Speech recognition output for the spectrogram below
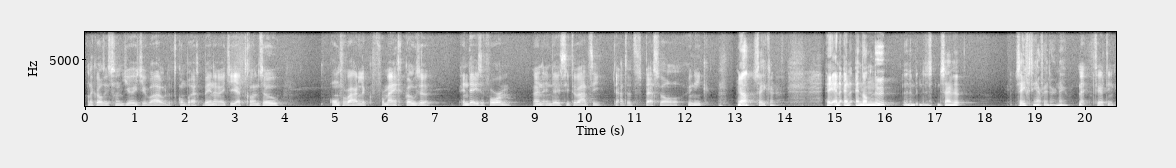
had ik wel zoiets van: jeetje, wauw, dat komt wel echt binnen. Weet je, je hebt gewoon zo onvoorwaardelijk voor mij gekozen in deze vorm en in deze situatie. Ja, dat is best wel uniek. Ja, zeker. Hey, en, en, en dan nu zijn we 17 jaar verder? Nee. Nee, 14.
